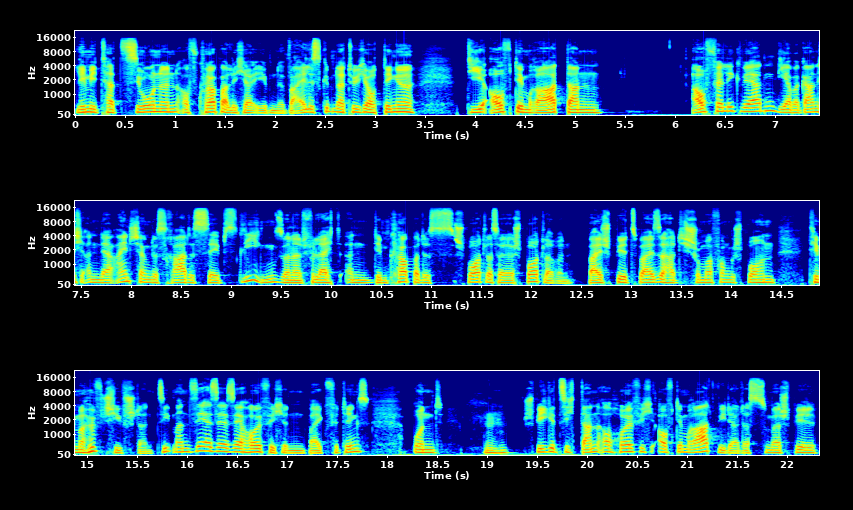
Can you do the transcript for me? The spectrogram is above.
Limitationen auf körperlicher Ebene, weil es gibt natürlich auch Dinge, die auf dem Rad dann auffällig werden, die aber gar nicht an der Einstellung des Rades selbst liegen, sondern vielleicht an dem Körper des Sportlers oder der Sportlerin. Beispielsweise hatte ich schon mal von gesprochen, Thema Hüftschiefstand. Sieht man sehr, sehr, sehr häufig in Bikefittings. Und mhm. spiegelt sich dann auch häufig auf dem Rad wieder, dass zum Beispiel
